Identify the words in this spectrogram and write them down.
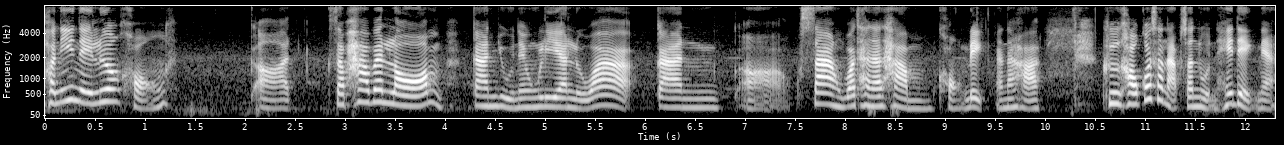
คราวนี้ในเรื่องของอสภาพแวดล้อมการอยู่ในโรงเรียนหรือว่า การสร้างวัฒนธรรมของเด็กนะคะ คือเขาก็สนับสนุนให้เด็กเนี่ย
